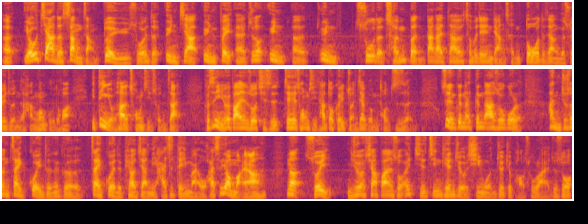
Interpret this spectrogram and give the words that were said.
呃油价的上涨对于所谓的运价运费呃就说运呃运。输的成本大概大概差不多接近两成多的这样一个水准的航空股的话，一定有它的冲击存在。可是你会发现说，其实这些冲击它都可以转嫁给我们投资人。之前跟他跟大家说过了啊，你就算再贵的那个再贵的票价，你还是得买，我还是要买啊。那所以你就像发现说，哎，其实今天就有新闻就就跑出来，就说，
